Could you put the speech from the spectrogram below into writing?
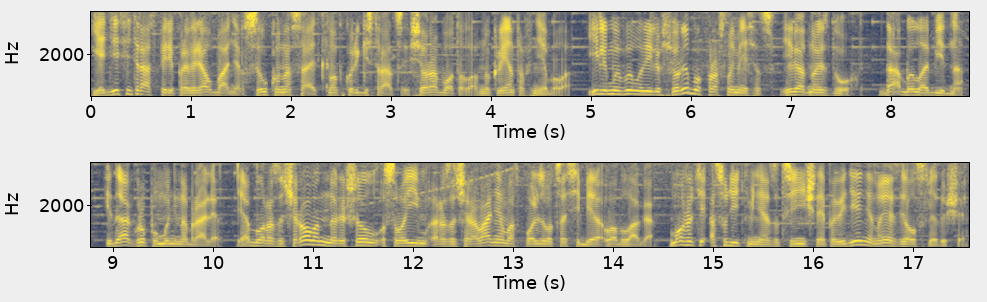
Я 10 раз перепроверял баннер, ссылку на сайт, кнопку регистрации. Все работало, но клиентов не было. Или мы выловили всю рыбу в прошлый месяц, или одно из двух. Да, было обидно. И да, группу мы не набрали. Я был разочарован, но решил своим разочарованием воспользоваться себе во благо. Можете осудить меня за циничное поведение, но я сделал следующее.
